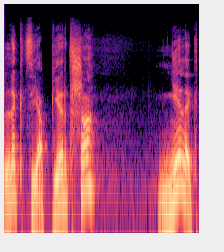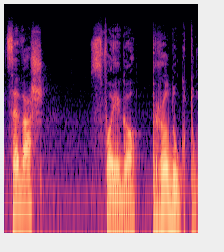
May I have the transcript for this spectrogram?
Lekcja pierwsza. Nie lekceważ swojego produktu.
